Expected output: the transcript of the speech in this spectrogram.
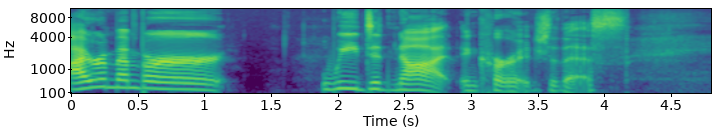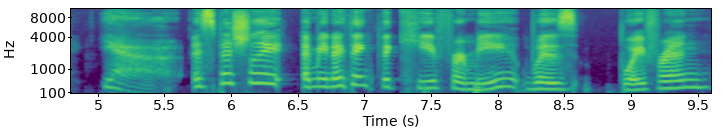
I remember we did not encourage this. Yeah. Especially, I mean, I think the key for me was boyfriend.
